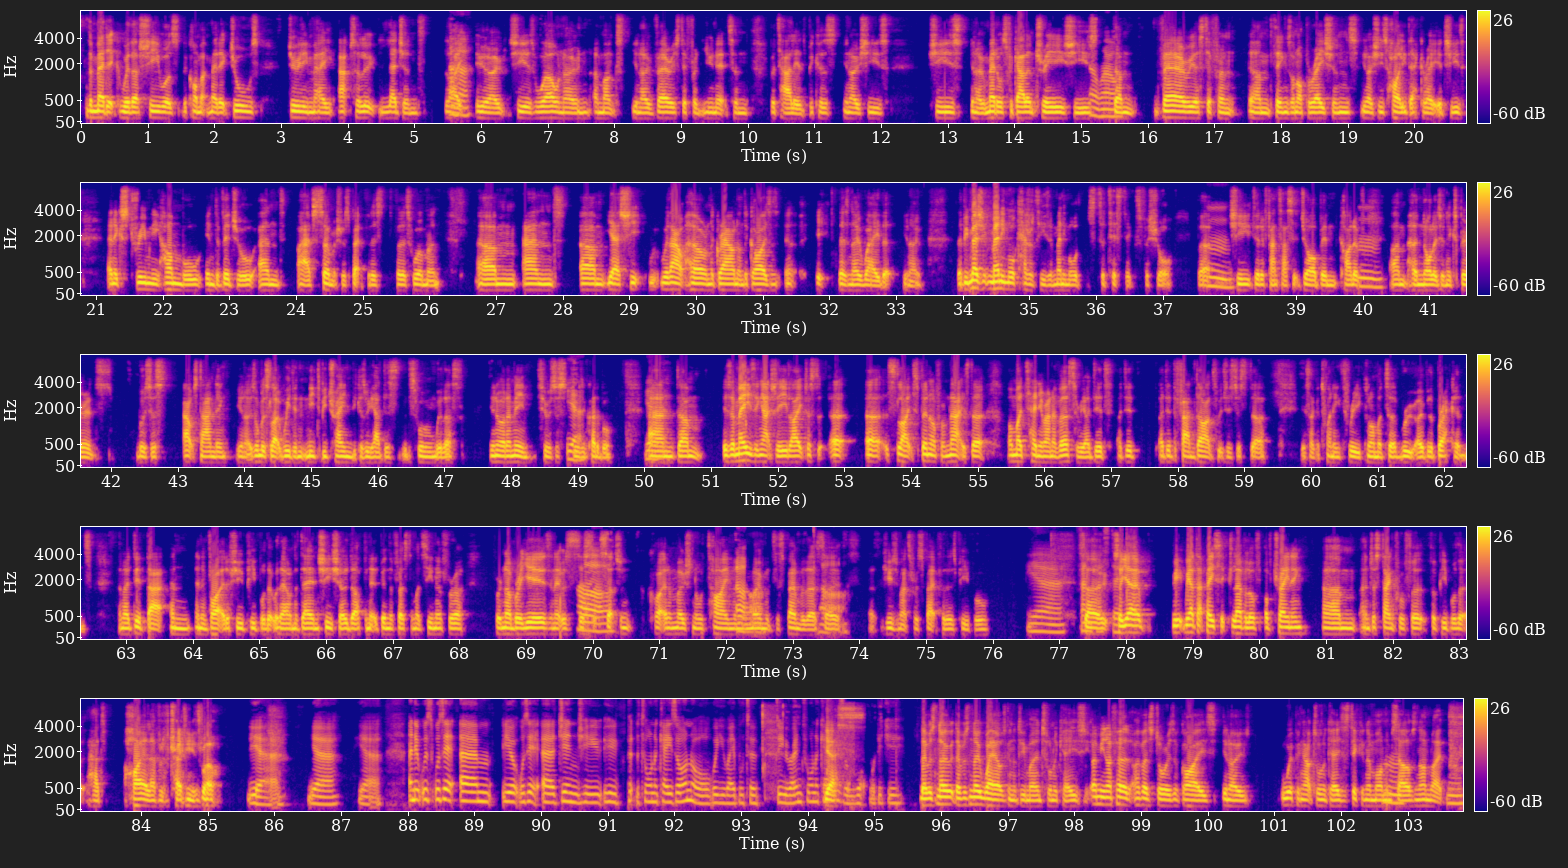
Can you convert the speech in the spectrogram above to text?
the medic with us. She was the combat medic, Jules, Julie May, absolute legend. Like, uh-huh. you know, she is well known amongst, you know, various different units and battalions because, you know, she's, she's, you know, medals for gallantry. She's oh, wow. done various different um, things on operations. You know, she's highly decorated. She's an extremely humble individual. And I have so much respect for this, for this woman. Um, and um, yeah, she without her on the ground and the guys, uh, it, there's no way that you know there'd be measured many more casualties and many more statistics for sure. But mm. she did a fantastic job in kind of mm. um, her knowledge and experience was just outstanding. You know, it's almost like we didn't need to be trained because we had this this woman with us. You know what I mean? She was just yeah. she was incredible, yeah. and um, it's amazing actually. Like just a, a slight spin off from that is that on my 10 year anniversary, I did I did I did the fan dance, which is just uh, it's like a 23 kilometer route over the Brecons, and I did that and, and invited a few people that were there on the day, and she showed up, and it had been the first time I'd seen her for a for a number of years, and it was just such an quite an emotional time and a moment to spend with her. So huge amounts of respect for those people. Yeah. Fantastic. So so yeah, we, we had that basic level of, of training, um, and just thankful for for people that had a higher level of training as well. Yeah. Yeah yeah. And it was was it um you was it uh, Ginge who who put the tourniquets on, or were you able to do your own tourniquets, yes. or what? What did you? There was no there was no way I was going to do my own tourniquets. I mean, I've heard I've heard stories of guys, you know, whipping out tourniquets and sticking them on mm. themselves, and I'm like. Mm.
